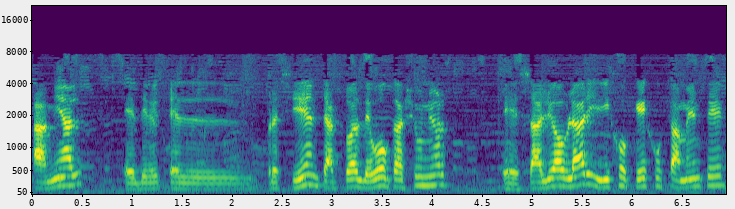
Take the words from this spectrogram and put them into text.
Amial, el, el, presidente actual de Boca Juniors, eh, salió a hablar y dijo que justamente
